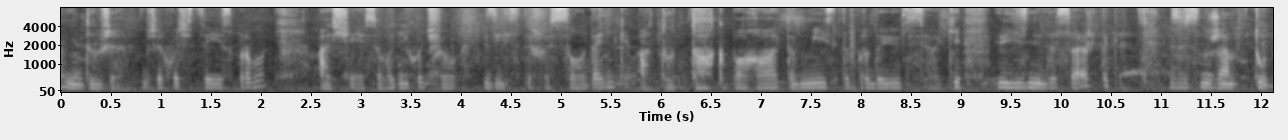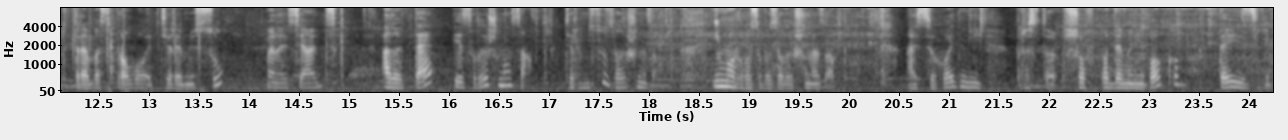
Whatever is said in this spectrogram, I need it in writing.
Дуже вже хочеться її спробувати. А ще я сьогодні хочу з'їсти щось солоденьке, а тут так багато місця продають всякі різні десертики. Звісно ж, тут треба спробувати тірамісу венеціанське. Але те я залишу на завтра. Тірамісу на завтра. І морозиво на завтра. А сьогодні просто що впаде мені в око, те і з'їм.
